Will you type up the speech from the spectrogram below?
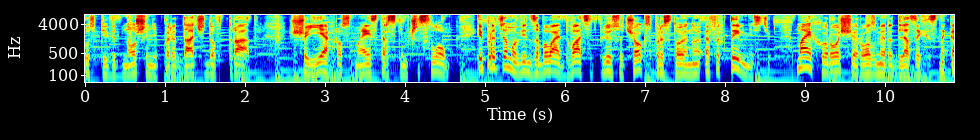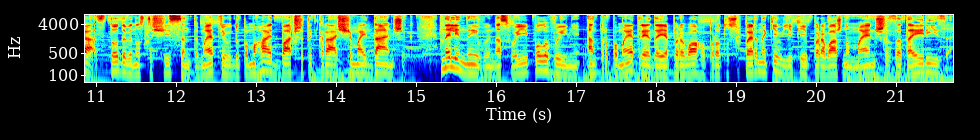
у співвідношенні передач до втрат, що є гросмейстерським числом. І при цьому він забуває 20 плюс очок з пристойною ефективністю, має хороші розміри для захисника 196 см, допомагають бачити краще майданчик, не лінивий на своїй половині. Антропометрія дає перевагу проти суперників, які переважно менше за Тайріза.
